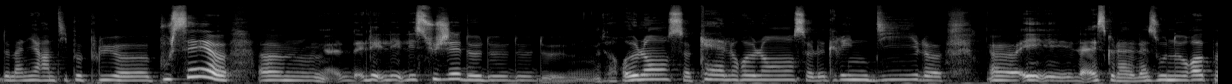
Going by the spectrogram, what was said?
de manière un petit peu plus euh, poussée les, sujets de, relance, quelle relance, le Green Deal, est-ce que la, zone Europe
